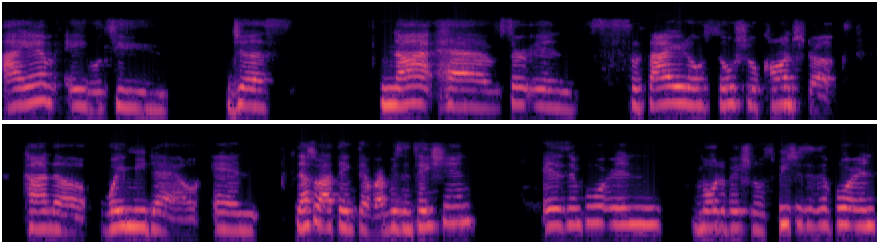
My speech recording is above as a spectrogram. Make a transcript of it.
I am able to just not have certain societal social constructs kind of weigh me down. And that's why I think that representation is important, motivational speeches is important,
